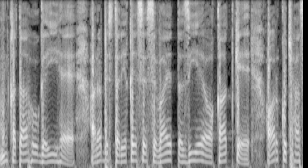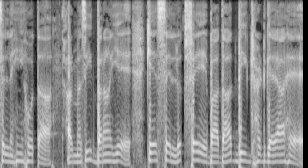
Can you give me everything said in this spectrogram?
منقطع ہو گئی ہے۔ اور اب اس طریقے سے سوائے تزیع اوقات کے اور کچھ حاصل نہیں ہوتا۔ اور مزید برآں یہ کہ اس سے لطف عبادات بھی گھٹ گیا ہے۔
